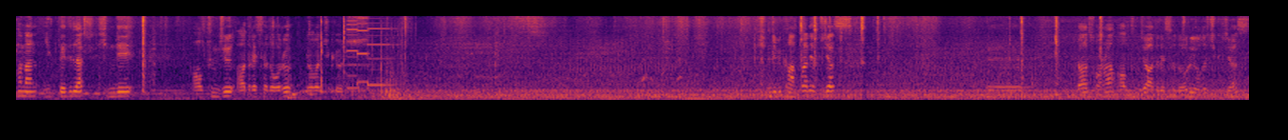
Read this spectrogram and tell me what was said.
Hemen yüklediler. Şimdi 6. adrese doğru yola çıkıyoruz. Şimdi bir kantar yapacağız. Ee, daha sonra 6. adrese doğru yola çıkacağız.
